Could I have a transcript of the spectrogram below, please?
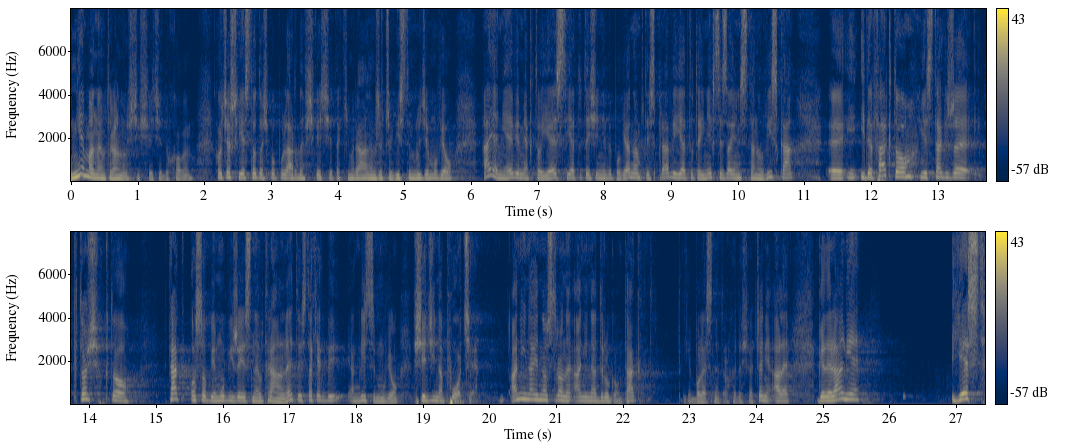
Nie ma neutralności w świecie duchowym, chociaż jest to dość popularne w świecie takim realnym, rzeczywistym. Ludzie mówią, a ja nie wiem, jak to jest, ja tutaj się nie wypowiadam w tej sprawie, ja tutaj nie chcę zająć stanowiska. E, I, de facto jest tak, że ktoś, kto tak o sobie mówi, że jest neutralny, to jest tak, jakby Anglicy mówią, siedzi na płocie. Ani na jedną stronę, ani na drugą, tak? Takie bolesne trochę doświadczenie, ale generalnie jest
